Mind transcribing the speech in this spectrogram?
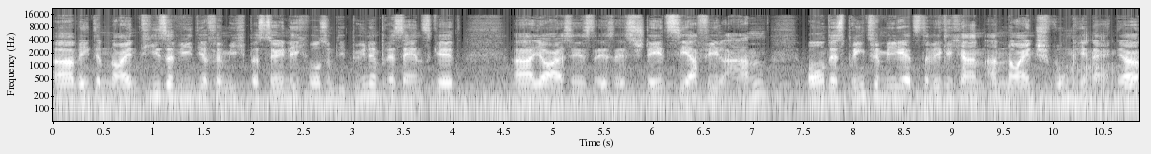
äh, wegen dem neuen Teaser-Video für mich persönlich, wo es um die Bühnenpräsenz geht. Äh, ja, es, es, es steht sehr viel an und es bringt für mich jetzt da wirklich einen, einen neuen Schwung hinein. Ja?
